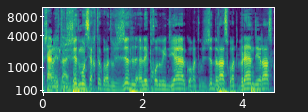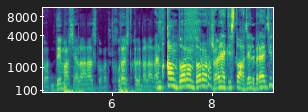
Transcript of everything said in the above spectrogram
غتوجد موسيقتك وغتوجد les produits ديالك وغتوجد راسك وغتبراندي راسك وغتديمارشي على راسك وغتخرج تقلب على راسك. نبقاو ندورو ندورو نرجعو لهاد l'histoire ديال ال branding.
